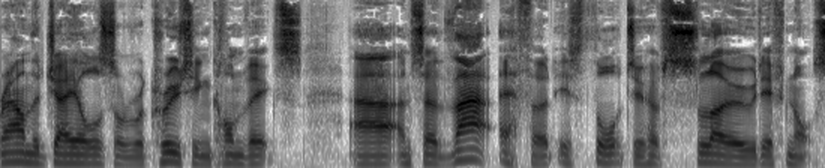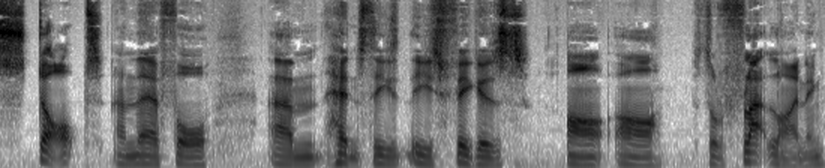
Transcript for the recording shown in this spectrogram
round the jails or recruiting convicts. Uh, and so that effort is thought to have slowed, if not stopped, and therefore, um, hence these, these figures are, are sort of flatlining.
